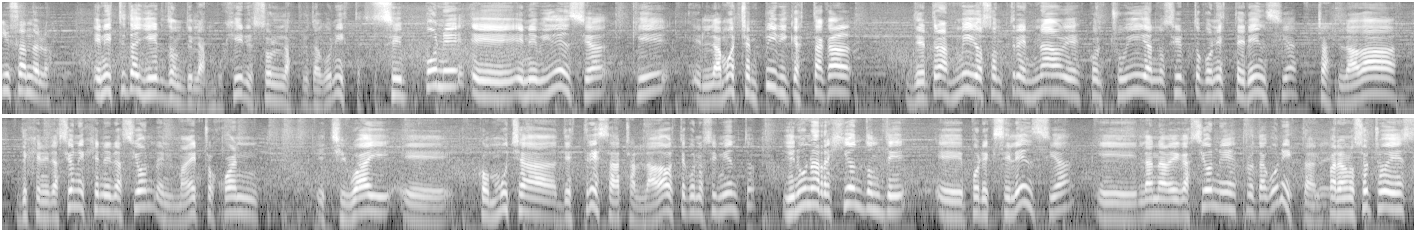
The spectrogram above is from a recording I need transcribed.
y usándolo. En este taller donde las mujeres son las protagonistas, se pone eh, en evidencia que la muestra empírica está acá detrás mío, son tres naves construidas, ¿no es cierto?, con esta herencia trasladada de generación en generación. El maestro Juan Chihuay eh, con mucha destreza ha trasladado este conocimiento y en una región donde eh, por excelencia eh, la navegación es protagonista. Para nosotros es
